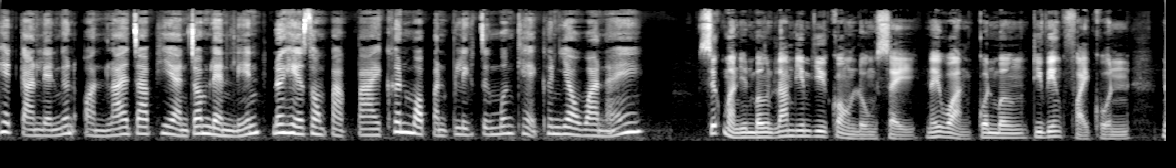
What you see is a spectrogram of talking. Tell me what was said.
เหตุการณ์เหรียญเงินอ่อนไล่จ้าเพียนจอมเหรียญลิ้นเนื่องเหตุส่งปากปลายขึ้นมอบปันปลิกจึงเมืองแขขึ้นเยาววานไหน ซึกมันยินเมืองลามเลียมยือกองลงใส่ในหวานกวนเมืองที่เวียงฝ่ายคนใน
